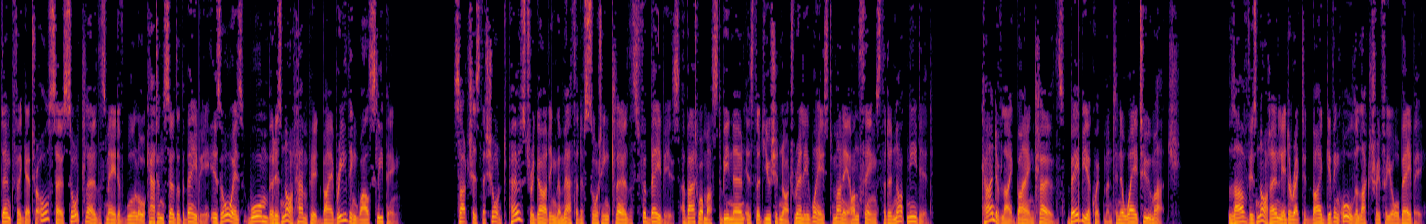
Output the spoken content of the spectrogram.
Don't forget to also sort clothes made of wool or cotton so that the baby is always warm but is not hampered by breathing while sleeping such is the short post regarding the method of sorting clothes for babies. About what must be known is that you should not really waste money on things that are not needed. Kind of like buying clothes, baby equipment in a way too much. Love is not only directed by giving all the luxury for your baby.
